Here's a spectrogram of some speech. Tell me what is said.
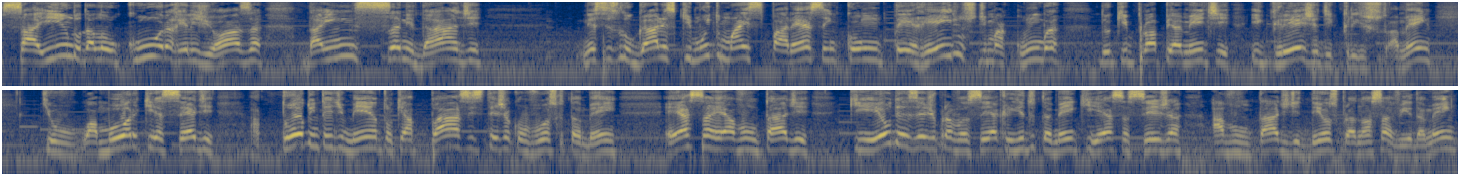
saindo da loucura religiosa, da insanidade, nesses lugares que muito mais parecem com terreiros de macumba do que propriamente igreja de Cristo. Amém? Que o amor que excede a todo entendimento, que a paz esteja convosco também. Essa é a vontade que eu desejo para você, acredito também que essa seja a vontade de Deus para nossa vida. Amém?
